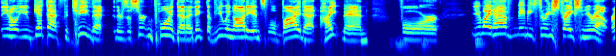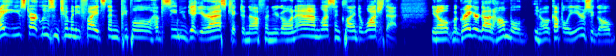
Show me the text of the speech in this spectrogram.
you know, you get that fatigue that there's a certain point that I think the viewing audience will buy that hype man for you might have maybe three strikes and you're out, right? You start losing too many fights, then people have seen you get your ass kicked enough and you're going, eh, I'm less inclined to watch that. You know, McGregor got humbled, you know, a couple of years ago,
